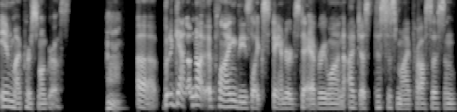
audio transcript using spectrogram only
in my personal growth. Hmm. Uh, but again, I'm not applying these like standards to everyone. I just this is my process and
